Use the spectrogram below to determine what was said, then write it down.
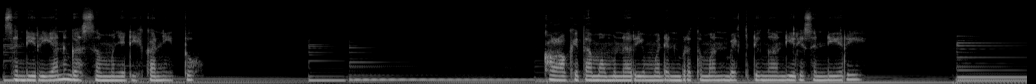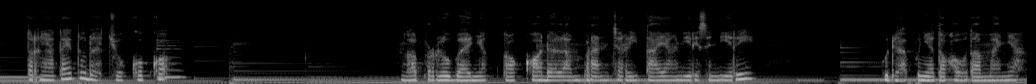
sendirian gak semenyedihkan itu. Kalau kita mau menerima dan berteman baik dengan diri sendiri, ternyata itu udah cukup kok. Gak perlu banyak tokoh dalam peran cerita yang diri sendiri udah punya tokoh utamanya.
